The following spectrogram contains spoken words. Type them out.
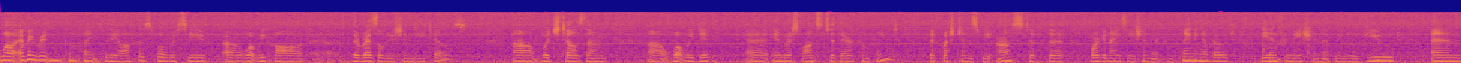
Well, every written complaint to the office will receive uh, what we call uh, the resolution details, uh, which tells them uh, what we did uh, in response to their complaint, the questions we asked of the organization they're complaining about, the information that we reviewed, and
